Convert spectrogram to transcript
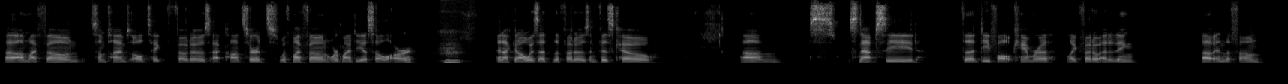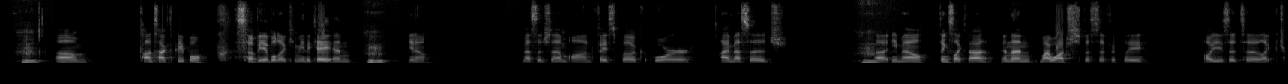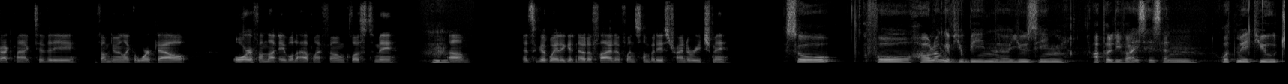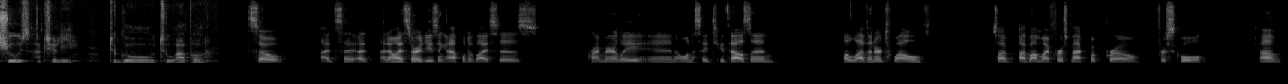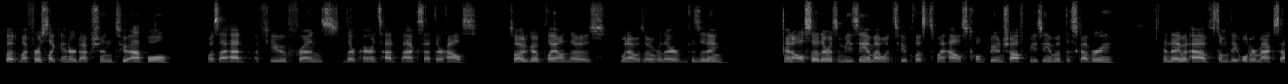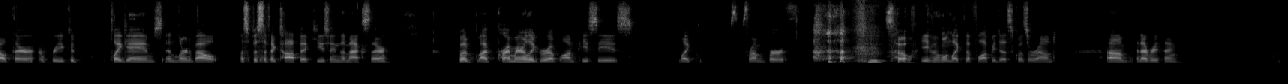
Uh, on my phone, sometimes I'll take photos at concerts with my phone or my DSLR, mm-hmm. and I can always edit the photos in VSCO. Um, Snapseed, the default camera, like photo editing uh, in the phone. Mm-hmm. Um, contact people, so be able to communicate and mm-hmm. you know message them on Facebook or iMessage, mm-hmm. uh, email, things like that. And then my watch specifically, I'll use it to like track my activity if I'm doing like a workout or if I'm not able to have my phone close to me. Mm-hmm. Um, it's a good way to get notified of when somebody is trying to reach me. So, for how long have you been uh, using Apple devices and what made you choose actually to go to Apple? So, I'd say I, I know I started using Apple devices primarily in, I want to say 2011 or 12. So, I, I bought my first MacBook Pro for school. Um, but my first like introduction to Apple was I had a few friends, their parents had Macs at their house. So I would go play on those when I was over there visiting. And also, there was a museum I went to close to my house called Boonshoft Museum of Discovery. And they would have some of the older Macs out there where you could play games and learn about a specific topic using the Macs there. But I primarily grew up on PCs, like from birth. Hmm. so even when like the floppy disk was around um, and everything.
